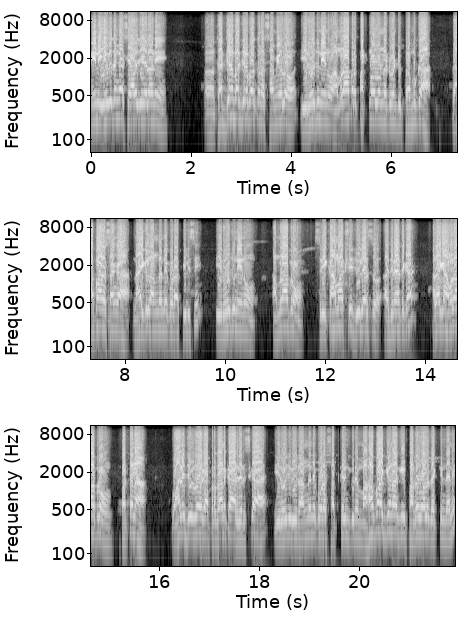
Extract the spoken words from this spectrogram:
నేను ఏ విధంగా సేవ చేయాలని తర్జన భర్జన పడుతున్న సమయంలో ఈ రోజు నేను అమలాపురం పట్టణంలో ఉన్నటువంటి ప్రముఖ వ్యాపార సంఘ నాయకులందరినీ కూడా పిలిచి ఈ రోజు నేను అమలాపురం శ్రీ కామాక్షి జ్యువెలర్స్ అధినేతగా అలాగే అమలాపురం పట్టణ వాణిజ్య విభాగ ప్రధాన కార్యదర్శిగా ఈ రోజు వీరందరినీ కూడా సత్కరించుకునే మహాభాగ్యం నాకు ఈ పదవి వల్ల దక్కిందని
